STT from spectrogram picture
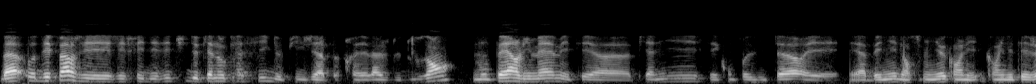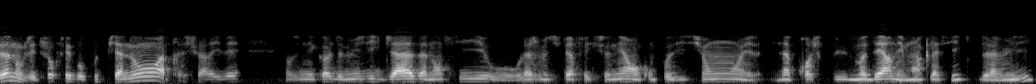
Bah, au départ, j'ai fait des études de piano classique depuis que j'ai à peu près l'âge de 12 ans. Mon père lui-même était euh, pianiste et compositeur et, a baigné dans ce milieu quand il, quand il était jeune. Donc j'ai toujours fait beaucoup de piano. Après, je suis arrivé dans une école de musique jazz à Nancy où là, je me suis perfectionné en composition et une approche plus moderne et moins classique de la musique.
